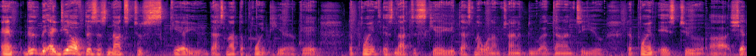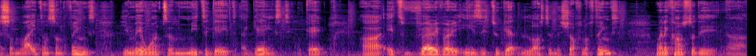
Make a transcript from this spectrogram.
And this, the idea of this is not to scare you. That's not the point here, okay? The point is not to scare you. That's not what I'm trying to do. I guarantee you. The point is to uh, shed some light on some things you may want to mitigate against. Okay, uh, it's very very easy to get lost in the shuffle of things when it comes to the uh,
